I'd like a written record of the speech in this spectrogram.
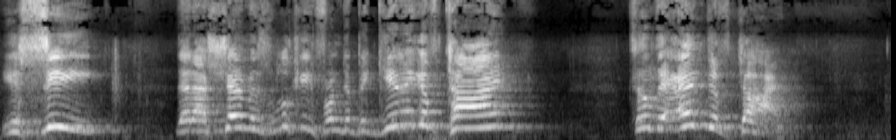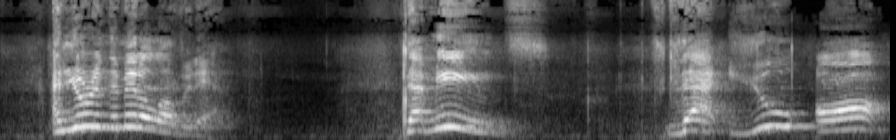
you see that Hashem is looking from the beginning of time till the end of time, and you're in the middle over there. That means that you are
